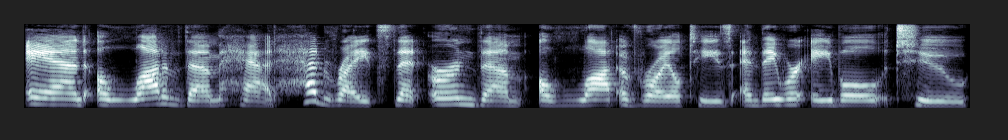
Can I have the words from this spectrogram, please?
And a lot of them had head rights that earned them a lot of royalties and they were able to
